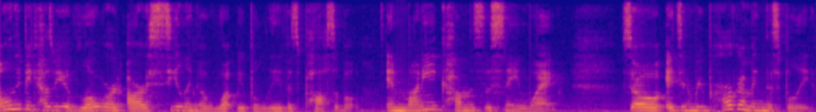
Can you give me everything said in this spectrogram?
only because we have lowered our ceiling of what we believe is possible. And money comes the same way. So it's in reprogramming this belief.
